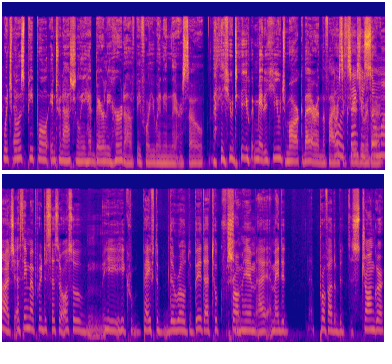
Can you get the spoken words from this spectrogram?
Which most people internationally had barely heard of before you went in there. So you you made a huge mark there in the five or oh, six thank years you you were so there. much. I think my predecessor also mm, he he paved the, the road a bit. I took from him. I, I made it profiled a bit stronger.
